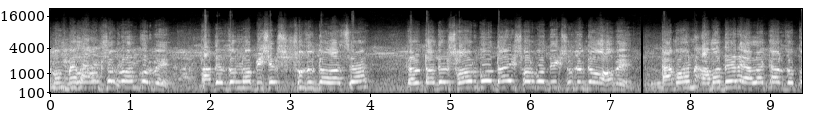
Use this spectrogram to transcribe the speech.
এবং মেলায় অংশগ্রহণ করবে, তাদের জন্য বিশেষ সুযোগ দেওয়া আছে। কারণ তাদের সর্বদাই সর্বদিক সুযোগ দেওয়া হবে। এমন আমাদের এলাকার যত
